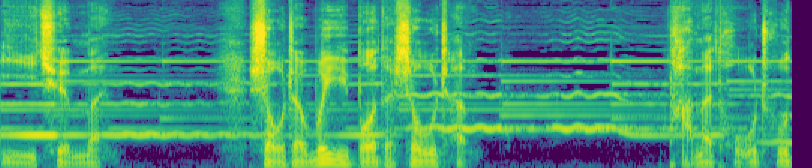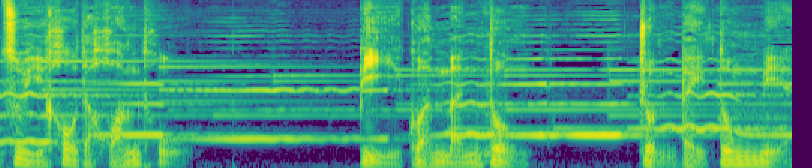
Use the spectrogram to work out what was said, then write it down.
蚁群们守着微薄的收成，它们吐出最后的黄土，闭关门洞，准备冬眠。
